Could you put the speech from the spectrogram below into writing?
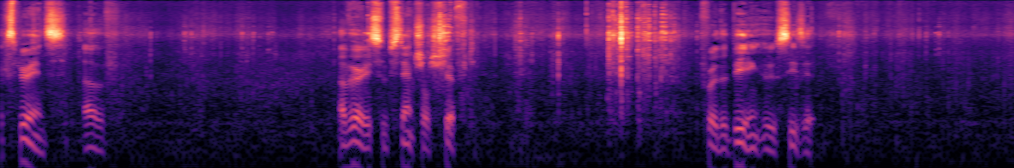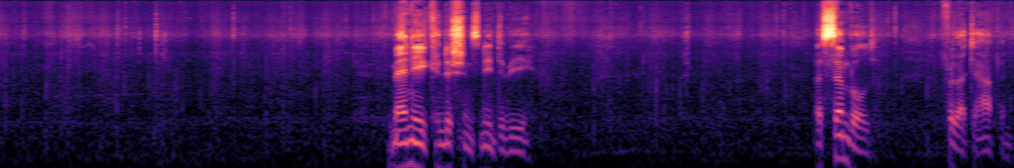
experience of a very substantial shift for the being who sees it. Many conditions need to be assembled for that to happen.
